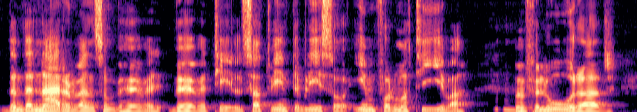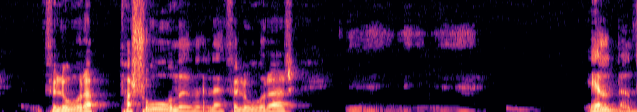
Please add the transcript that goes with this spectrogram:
den där nerven som behöver, behöver till så att vi inte blir så informativa men förlorar, förlorar passionen eller förlorar elden.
